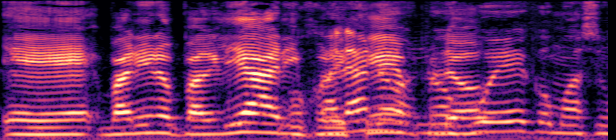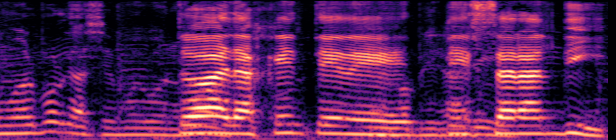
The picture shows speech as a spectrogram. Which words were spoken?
Eh, Mariano Pagliari, Ojalá por no, ejemplo. no juegue como hace humor porque hace muy bueno. toda la gente de, de Sarandí.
